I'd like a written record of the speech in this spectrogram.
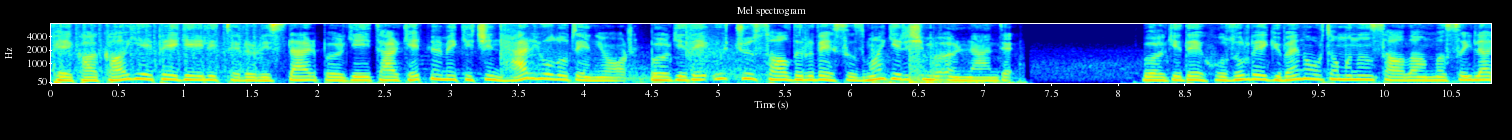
PKK-YPG'li teröristler bölgeyi terk etmemek için her yolu deniyor. Bölgede 300 saldırı ve sızma girişimi önlendi. Bölgede huzur ve güven ortamının sağlanmasıyla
